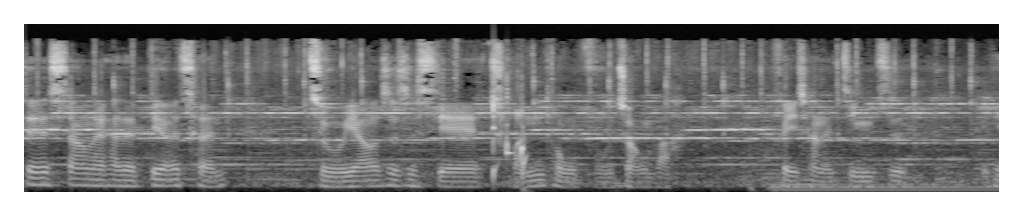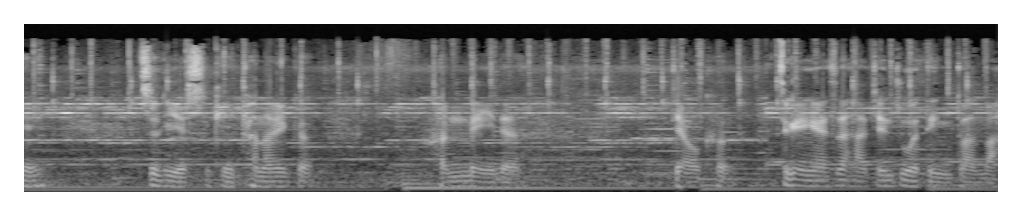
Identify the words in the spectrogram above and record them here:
现在上来它的第二层，主要是这些传统服装吧，非常的精致。OK，这里也是可以看到一个很美的雕刻，这个应该是它建筑的顶端吧，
